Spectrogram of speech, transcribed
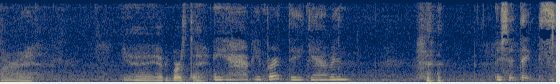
Alright. Yay, happy birthday. yeah, happy birthday, Gavin. you said thanks.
